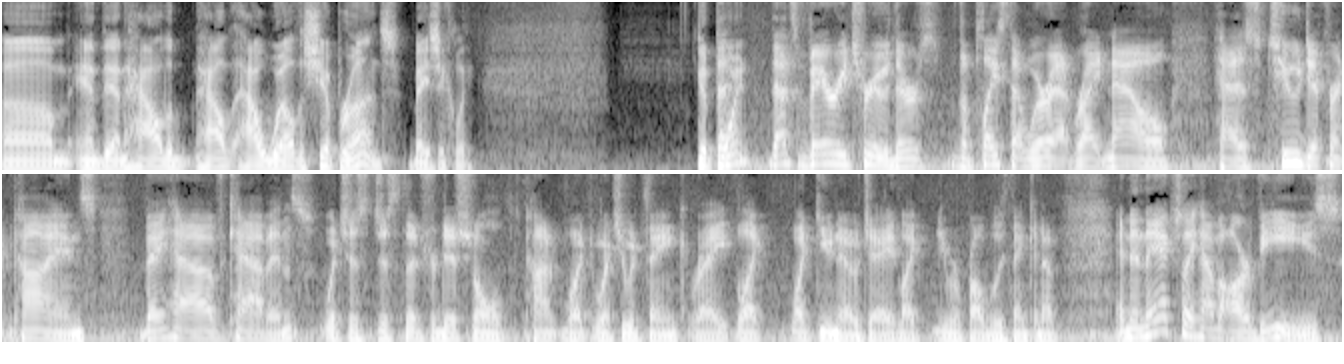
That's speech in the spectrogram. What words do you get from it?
um, and then how the how how well the ship runs, basically. Good That- point. that's very true. There's the place that we're at right now has two different kinds. They have cabins, which is just the traditional kind what what you would think, right? Like like you know, Jay, like you were probably thinking of. And then they actually have RVs.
